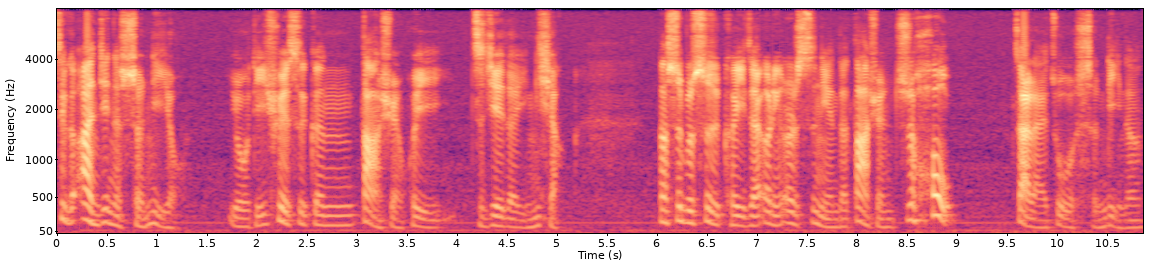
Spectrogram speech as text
这个案件的审理哦，有的确是跟大选会直接的影响。那是不是可以在二零二四年的大选之后，再来做审理呢？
